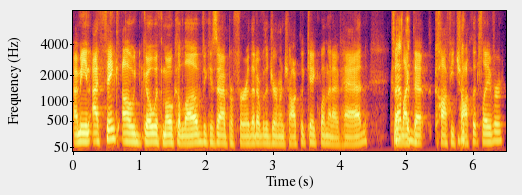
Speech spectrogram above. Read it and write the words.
I mean, I think I would go with mocha love because I prefer that over the German chocolate cake one that I've had because I like the- that coffee chocolate flavor.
